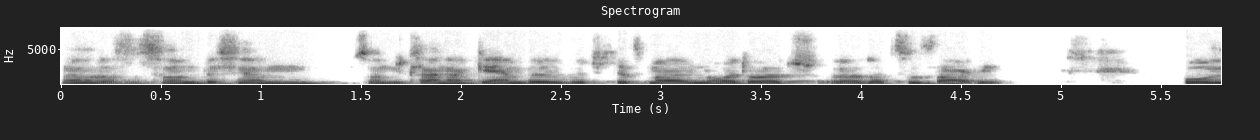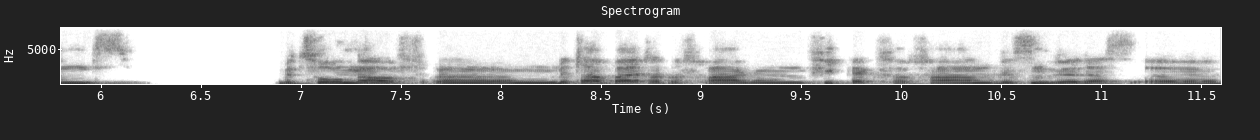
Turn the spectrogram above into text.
Ja, das ist so ein bisschen so ein kleiner Gamble, würde ich jetzt mal neudeutsch äh, dazu sagen. Und bezogen auf äh, Mitarbeiterbefragungen, Feedbackverfahren, wissen wir, dass äh,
